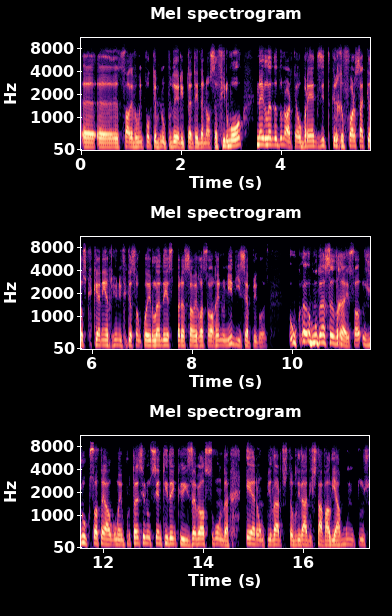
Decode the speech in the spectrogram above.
uh, uh, só leva muito pouco tempo no poder e portanto ainda não se afirmou. Na Irlanda do Norte é o Brexit que reforça aqueles que querem a reunificação com a Irlanda e a separação em relação ao Reino Unido e isso é perigoso. O, a mudança de rei só, julgo que só tem alguma importância no sentido em que Isabel II era um pilar de estabilidade e estava ali há muitos,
